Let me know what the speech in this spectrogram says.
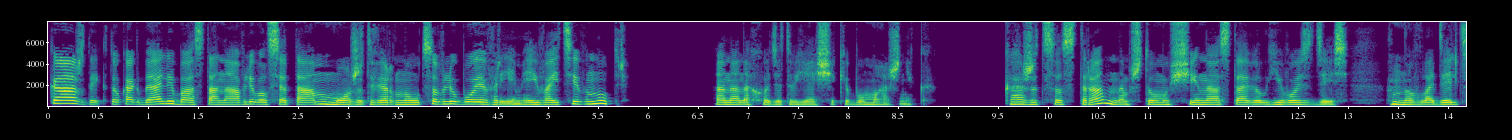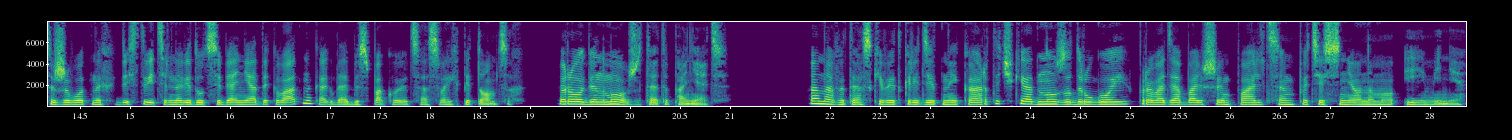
Каждый, кто когда-либо останавливался там, может вернуться в любое время и войти внутрь. Она находит в ящике бумажник. Кажется странным, что мужчина оставил его здесь, но владельцы животных действительно ведут себя неадекватно, когда беспокоятся о своих питомцах. Робин может это понять. Она вытаскивает кредитные карточки одну за другой, проводя большим пальцем по тесненному имени.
